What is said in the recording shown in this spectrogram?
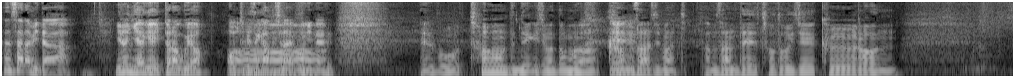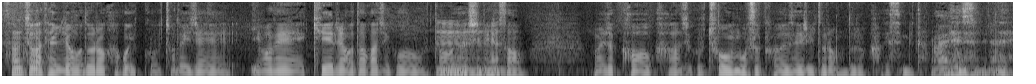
한 사람이다. 이런 이야기가 있더라고요. 어떻게 아... 생각하시나요, 본인은? 네, 뭐, 처음 듣는 얘기지만 너무나 네. 감사하지만, 네. 감사한데, 저도 이제 그런 선수가 되려고 노력하고 있고 저도 이제 이번에 기회를 얻어가지고 더 음. 열심히 해서 월드컵 가가지고 좋은 모습 보여드리도록 노력하겠습니다. 알겠습니다. 네.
